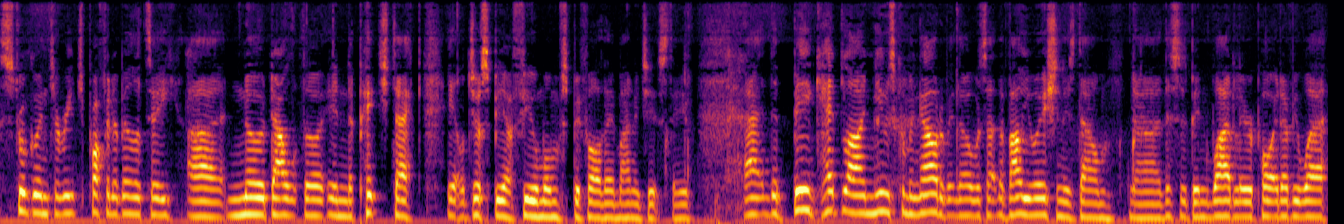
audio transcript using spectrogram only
struggling to reach profitability. Uh, no doubt, though, in the pitch deck, it'll just be a few months before they manage it, Steve. Uh, the big headline news coming out of it, though, was that the valuation is down. Uh, this has been widely reported everywhere.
